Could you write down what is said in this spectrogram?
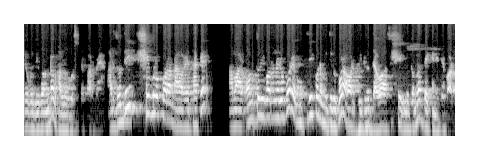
যোগজীবনটা ভালো বুঝতে পারবে। আর যদি সেগুলো করা না হয়ে থাকে আমার অন্তরীকরণের উপর এবং ত্রিকোণমিতির উপর আমার ভিডিও দেওয়া আছে, সেগুলো তোমরা দেখে নিতে পারো।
